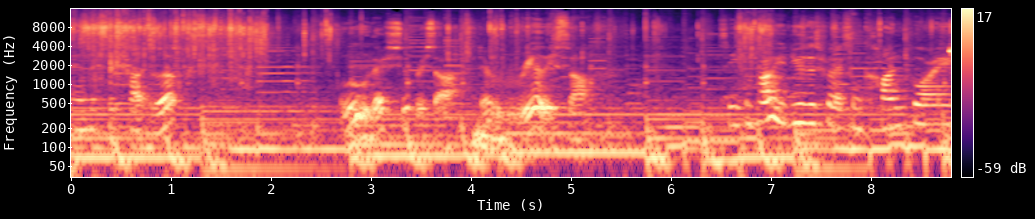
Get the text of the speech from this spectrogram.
this is how it looks. Ooh, they're super soft. They're really soft. So you can probably use this for like some contouring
